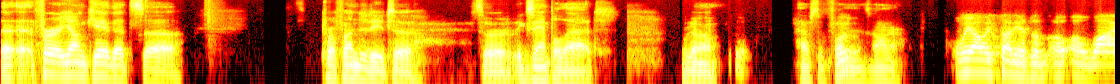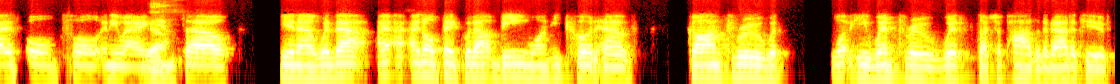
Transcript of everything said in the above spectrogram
uh, for a young kid, that's uh, profundity to sort of example that. We're gonna have some fun in his honor we always thought he was a, a, wise old soul anyway. Yeah. And so, you know, with that, I, I don't think without being one, he could have gone through with what he went through with such a positive attitude.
